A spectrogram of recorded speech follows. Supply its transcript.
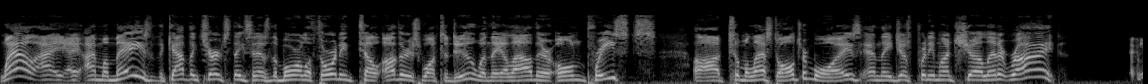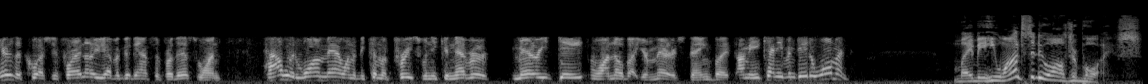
Well, I, I, I'm amazed that the Catholic Church thinks it has the moral authority to tell others what to do when they allow their own priests uh, to molest altar boys, and they just pretty much uh, let it ride. And here's a question for you. I know you have a good answer for this one. How would one man want to become a priest when he can never marry, date? Well, I know about your marriage thing, but, I mean, he can't even date a woman. Maybe he wants to do altar boys.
